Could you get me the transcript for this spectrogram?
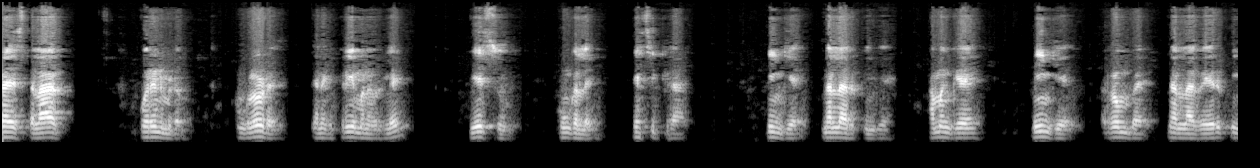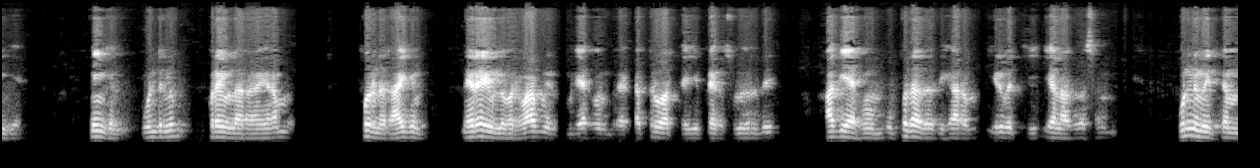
கிரைஸ்தலார் ஒரு நிமிடம். உங்களோடு எனக்கு பிரியமானவர்களே இயேசு உங்களை நேசிக்கிறார். நீங்க நல்லா இருப்பீங்க. ஆமாங்க நீங்க ரொம்ப நல்லாவே இருப்பீங்க. நீங்கள் ஒன்றிலும் குறைவுள்ளாராயிரம் பூரணராயும் நிறைவுள்ளவர்களாகவும் இருக்கும்படியாக விரும்புகிற கத்திர வார்த்தை இப்படியாக சொல்கிறது. ஆதியாகவும் முப்பதாவது அதிகாரம் இருபத்தி ஏழாவது வசனம். உன்னிமித்தம்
